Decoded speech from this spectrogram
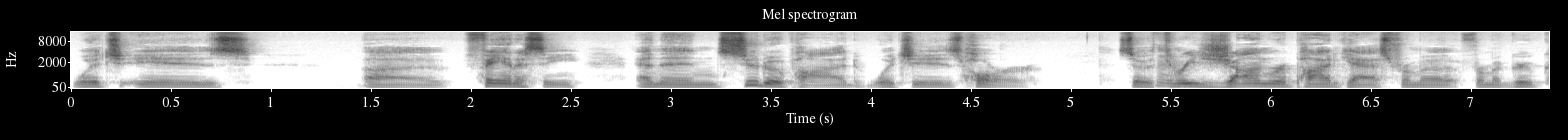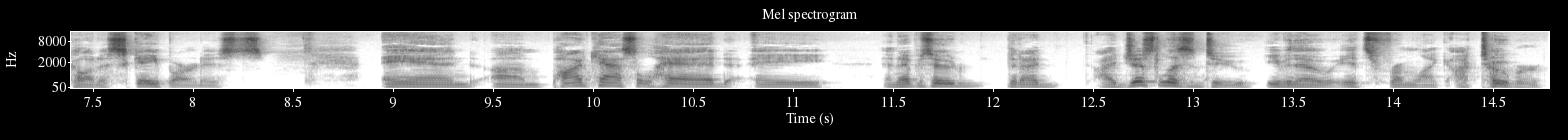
which is uh, fantasy, and then Pseudopod, which is horror. So Hmm. three genre podcasts from a from a group called Escape Artists. And um, Podcastle had a an episode that I I just listened to, even though it's from like October,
